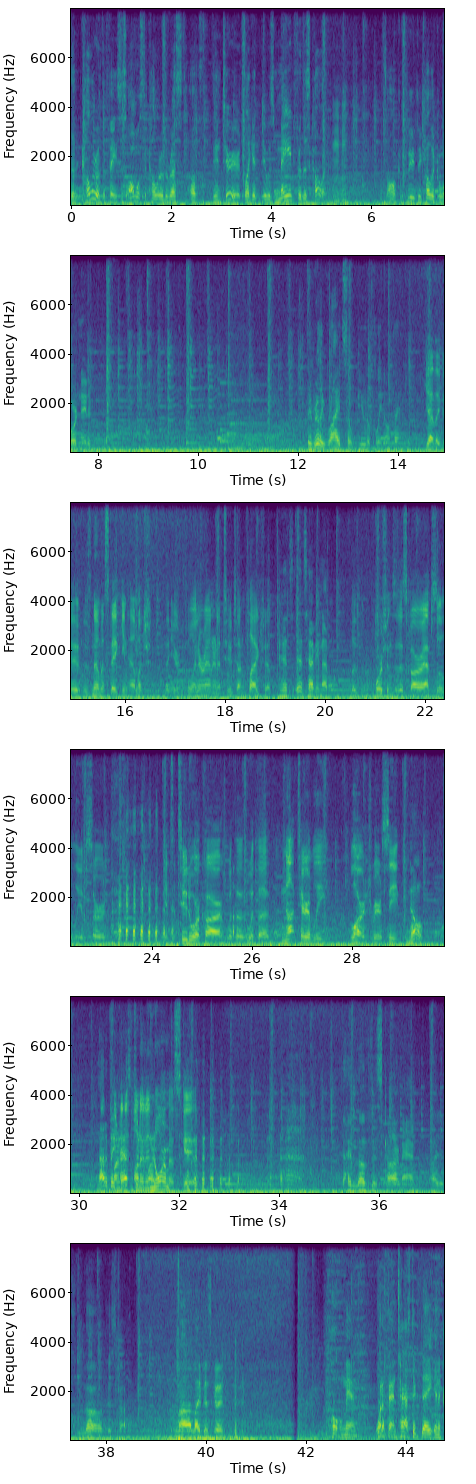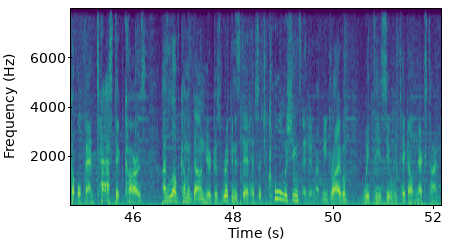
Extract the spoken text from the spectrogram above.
the color of the face is almost the color of the rest of the interior. It's like it, it was made for this color. hmm It's all completely color coordinated. They really ride so beautifully, don't they? Yeah, they do. There's no mistaking how much that you're pulling around in a two-ton flagship. It's it's heavy metal. The, the proportions of this car are absolutely absurd. it's a two-door car with a with a not terribly large rear seat No, not a big on an, on an compartment. enormous scale. I love this car, man. I just love this car. Ah, life is good. oh man, what a fantastic day in a couple fantastic cars. I love coming down here because Rick and his dad have such cool machines and they let me drive them. Wait till you see what we take out next time.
